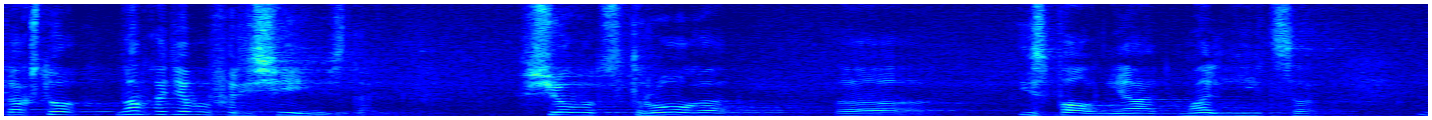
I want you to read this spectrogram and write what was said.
Так что нам хотя бы фарисеями стать. Все вот строго э, исполнять, молиться, э,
